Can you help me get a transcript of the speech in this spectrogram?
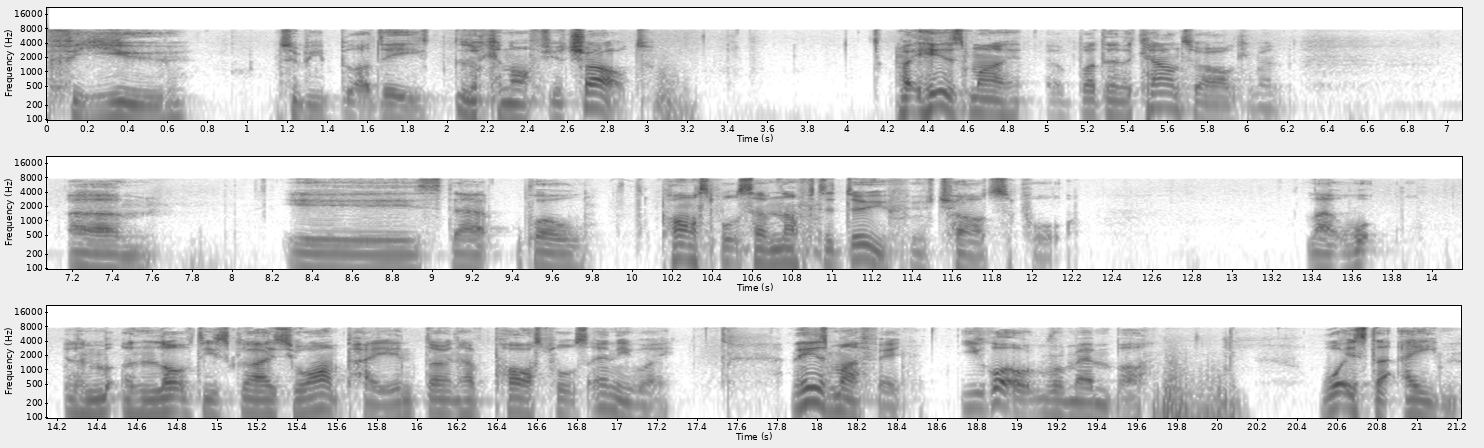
for you to be bloody looking after your child? But here's my but then the counter argument um, is that well passports have nothing to do with child support. Like what a lot of these guys who aren't paying don't have passports anyway. And here's my thing: you got to remember what is the aim.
